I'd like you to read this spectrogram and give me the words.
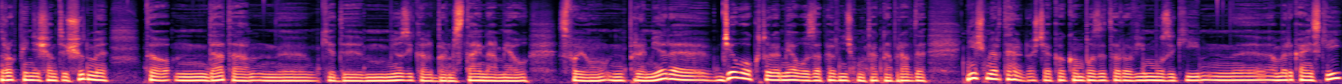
Rok 57 to mm, data, mm, kiedy musical Bernsteina miał swoją premierę. Dzieło, które miało zapewnić mu tak naprawdę nieśmiertelność jako kompozytorowi muzyki mm, amerykańskiej.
